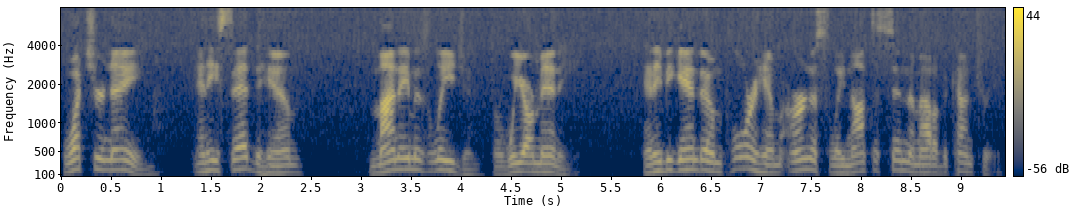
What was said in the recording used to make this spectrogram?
What's your name? And he said to him, My name is Legion, for we are many. And he began to implore him earnestly not to send them out of the country.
